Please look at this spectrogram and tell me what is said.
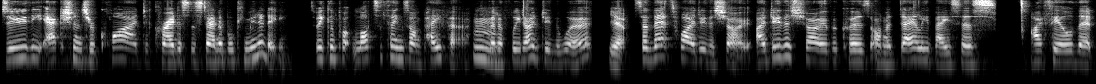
do the actions required to create a sustainable community? So we can put lots of things on paper, Mm. but if we don't do the work, Yeah. so that's why I do the show. I do the show because on a daily basis, I feel that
